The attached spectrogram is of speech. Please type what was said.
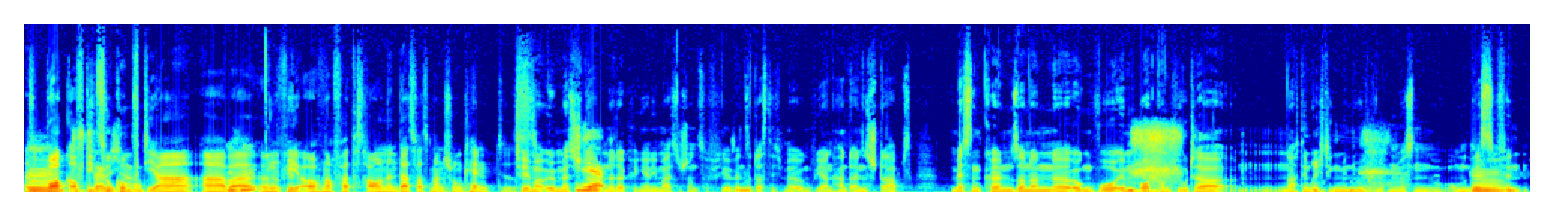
Also Mm, Bock das auf die Zukunft ja, aber Mhm. irgendwie Okay. auch noch Vertrauen in das, was man schon kennt. Das- Thema Ölmessstab, Ja. ne, da kriegen ja die meisten schon zu viel, wenn sie das nicht mehr irgendwie anhand eines Stabs messen können, sondern äh, irgendwo im Bordcomputer nach dem richtigen Menü suchen müssen, um was zu Mhm. finden.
